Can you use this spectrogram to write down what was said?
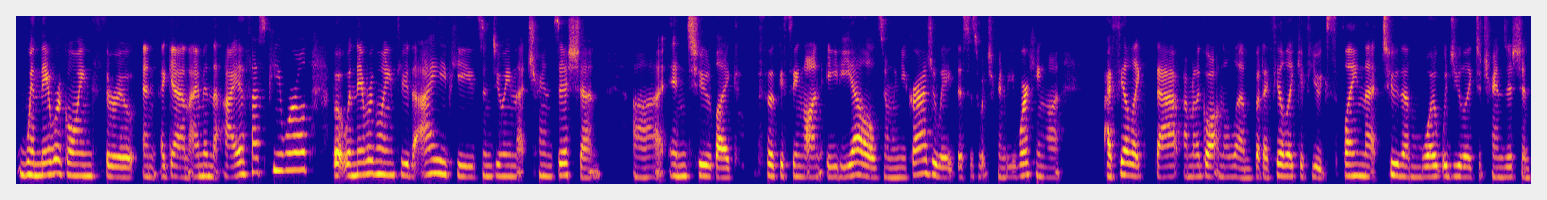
when they were going through and again i'm in the ifsp world but when they were going through the ieps and doing that transition uh, into like focusing on adls and when you graduate this is what you're going to be working on I feel like that I'm going to go out on a limb, but I feel like if you explain that to them, what would you like to transition?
